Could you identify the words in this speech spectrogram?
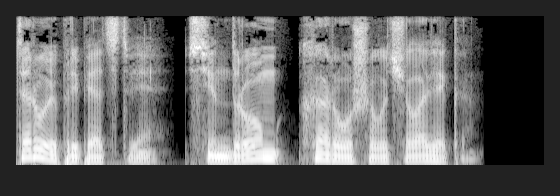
Второе препятствие синдром хорошего человека.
